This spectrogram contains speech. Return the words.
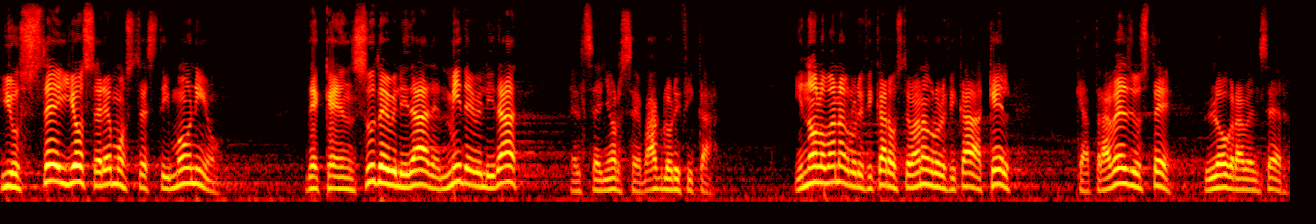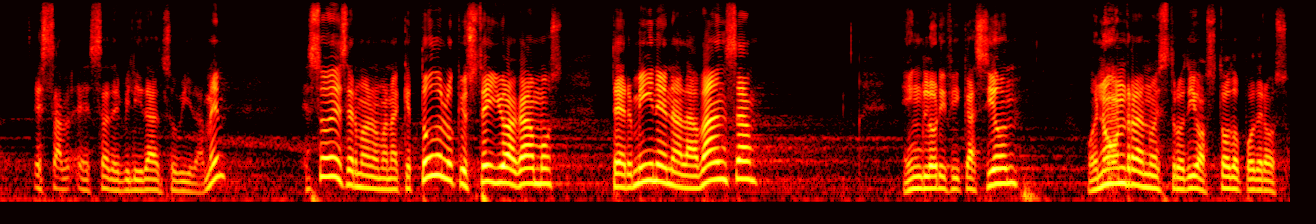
y usted y yo seremos testimonio de que en su debilidad, en mi debilidad, el Señor se va a glorificar. Y no lo van a glorificar a usted, van a glorificar a aquel que a través de usted logra vencer esa, esa debilidad en su vida. Amén. Eso es, hermano, hermana, que todo lo que usted y yo hagamos termine en alabanza, en glorificación o en honra a nuestro Dios Todopoderoso.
